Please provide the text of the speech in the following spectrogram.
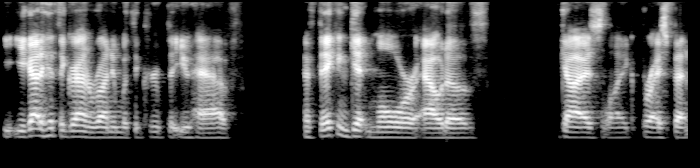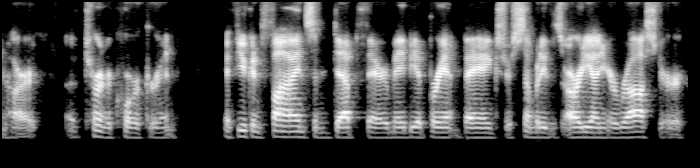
you got to hit the ground running with the group that you have, if they can get more out of guys like Bryce Benhart, of Turner Corcoran, if you can find some depth there, maybe a Brant Banks or somebody that's already on your roster.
